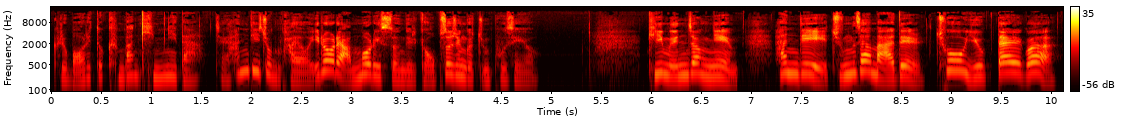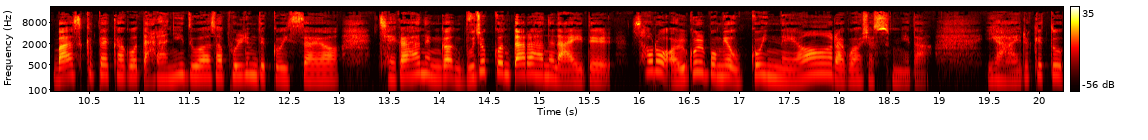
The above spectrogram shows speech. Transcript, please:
그리고 머리 또 금방 깁니다. 제가 한디 좀 봐요. 1월에 앞머리 있었는데 이렇게 없어진 것 좀 보세요. 김은정님, 한디, 중3 아들, 초6 딸과 마스크팩하고 나란히 누워서 볼륨 듣고 있어요. 제가 하는 건 무조건 따라하는 아이들, 서로 얼굴 보며 웃고 있네요. 라고 하셨습니다. 이야, 이렇게 또,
